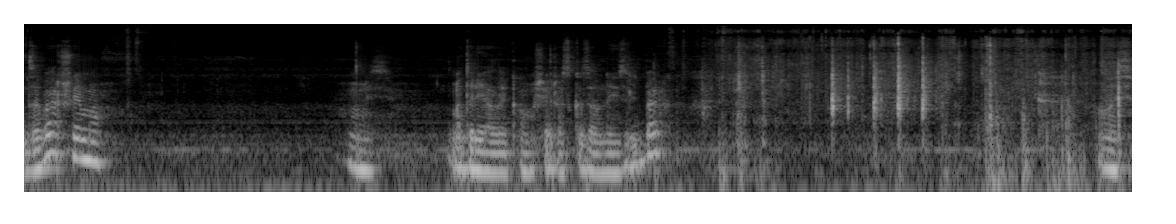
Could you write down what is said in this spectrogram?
завершуємо. Ось. Матеріал, як вам ще розказав на Ізельберг. Ось.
